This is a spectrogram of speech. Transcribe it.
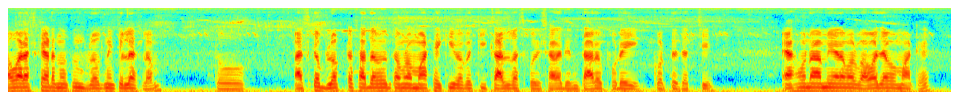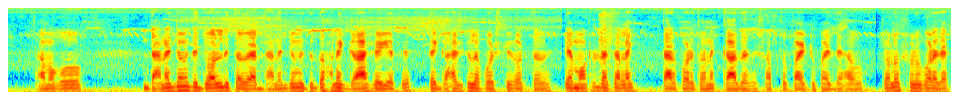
আবার আজকে একটা নতুন ব্লগ নিয়ে চলে আসলাম। তো আজকে ব্লগটা সাধারণত আমরা মাঠে কীভাবে কী কাজবাজ করি সারাদিন তার উপরেই করতে যাচ্ছি। এখন আমি আর আমার বাবা যাব মাঠে। আমাকেও ধানের জমিতে জল দিতে হবে, আর ধানের জমিতে তো অনেক ঘাস হয়ে গেছে, তাই ঘাসগুলো পরিষ্কার করতে হবে। যে মোটরটা চালাই, তারপরে তো অনেক কাজ আছে, সব তো পাই টু পাই দেখাবো। চলো শুরু করা যাক।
